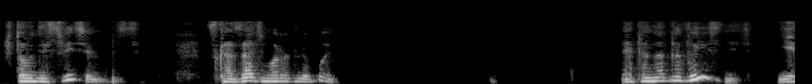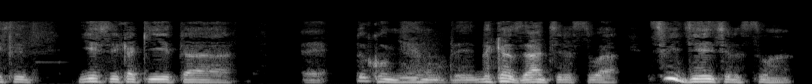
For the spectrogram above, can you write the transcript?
что в действительности сказать может любой. Это надо выяснить, если, если какие-то э, документы, доказательства, свидетельства.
